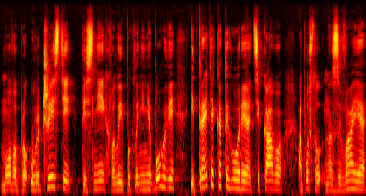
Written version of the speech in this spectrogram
мова про урочисті пісні, хвали і поклоніння Богові. І третя категорія, цікаво, апостол називає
